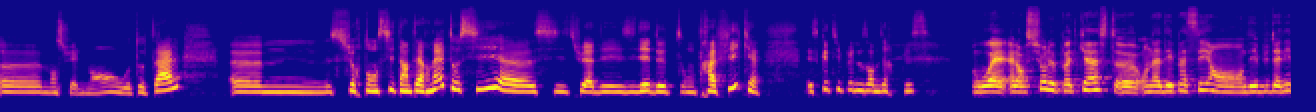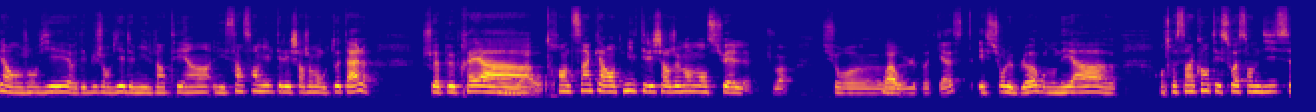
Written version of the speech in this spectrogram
euh, mensuellement ou au total Sur ton site internet aussi, euh, si tu as des idées de ton trafic, est-ce que tu peux nous en dire plus? Ouais, alors sur le podcast, on a dépassé en début d'année, là en janvier, début janvier 2021, les 500 000 téléchargements au total. Je suis à peu près à 35-40 000 téléchargements mensuels, tu vois sur le podcast. Et sur le blog, on est à entre 50 et 70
